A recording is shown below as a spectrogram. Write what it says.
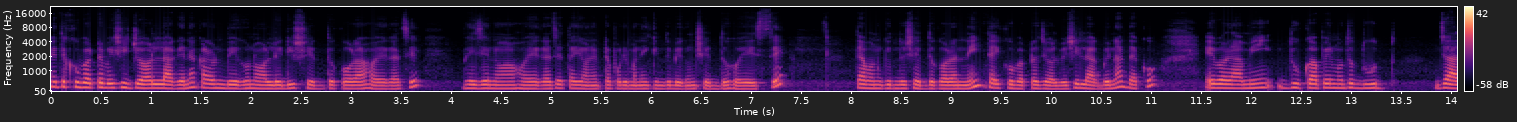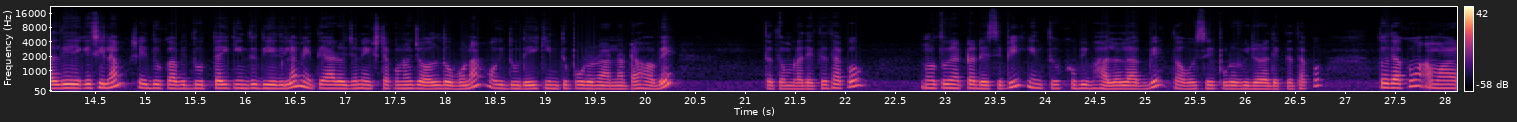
এতে খুব একটা বেশি জল লাগে না, কারণ বেগুন অলরেডি সেদ্ধ করা হয়ে গেছে, ভেজে নেওয়া হয়ে গেছে, তাই অনেকটা পরিমাণে কিন্তু বেগুন সেদ্ধ হয়ে এসছে। তেমন কিন্তু সেদ্ধ করার নেই, তাই খুব একটা জল বেশি লাগবে না, দেখো। এবার আমি দু কাপের মতো দুধ জাল দিয়ে রেখেছিলাম, সেই দু কাপের দুধটাই কিন্তু দিয়ে দিলাম, এতে আর ওই জন্য এক্সট্রা কোনো জল দেবো না, ওই দুধেই কিন্তু পুরো রান্নাটা হবে। তো তোমরা দেখতে থাকো। নতুন একটা রেসিপি কিন্তু খুবই ভালো লাগবে। তো অবশ্যই পুরো ভিডিওটা দেখতে থাকো। তো দেখো, আমার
